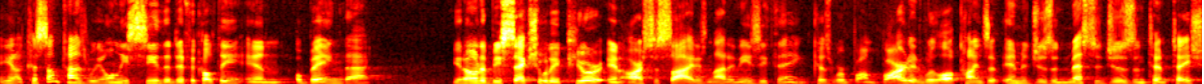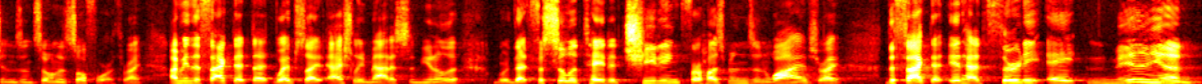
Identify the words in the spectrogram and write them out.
you know, because sometimes we only see the difficulty in obeying that. You know, to be sexually pure in our society is not an easy thing because we're bombarded with all kinds of images and messages and temptations and so on and so forth, right? I mean, the fact that that website, Ashley Madison, you know, the, that facilitated cheating for husbands and wives, right? The fact that it had 38 million,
